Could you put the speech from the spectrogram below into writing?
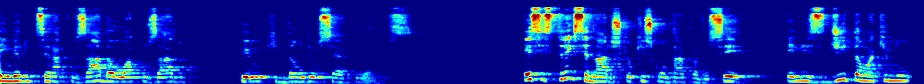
tem medo de ser acusada ou acusado pelo que não deu certo antes. Esses três cenários que eu quis contar para você, eles ditam aquilo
